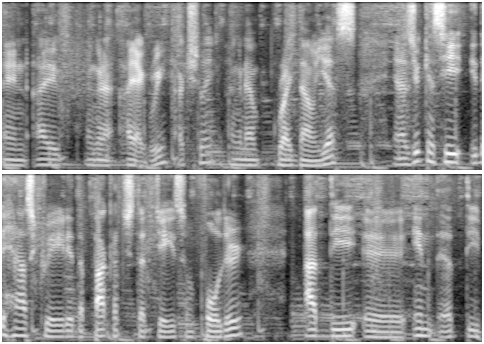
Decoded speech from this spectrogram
and I I'm gonna I agree actually I'm gonna write down yes and as you can see it has created a package.json folder at the uh, in at the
